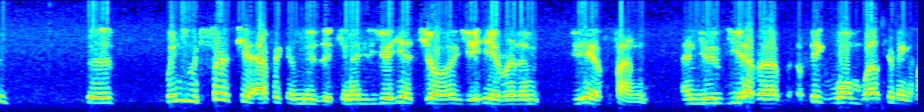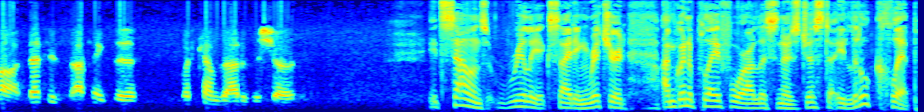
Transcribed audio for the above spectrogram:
uh, the when you would first hear African music, you know, you hear joy, you hear rhythm, you hear fun, and you you have a, a big, warm, welcoming heart. That is, I think, the what comes out of the show. It sounds really exciting. Richard, I'm going to play for our listeners just a little clip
